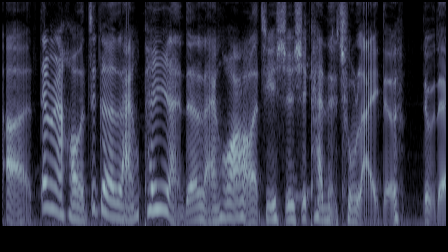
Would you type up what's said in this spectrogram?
呃，当然好，这个兰喷染的兰花哈，其实是看得出来的，对不对？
